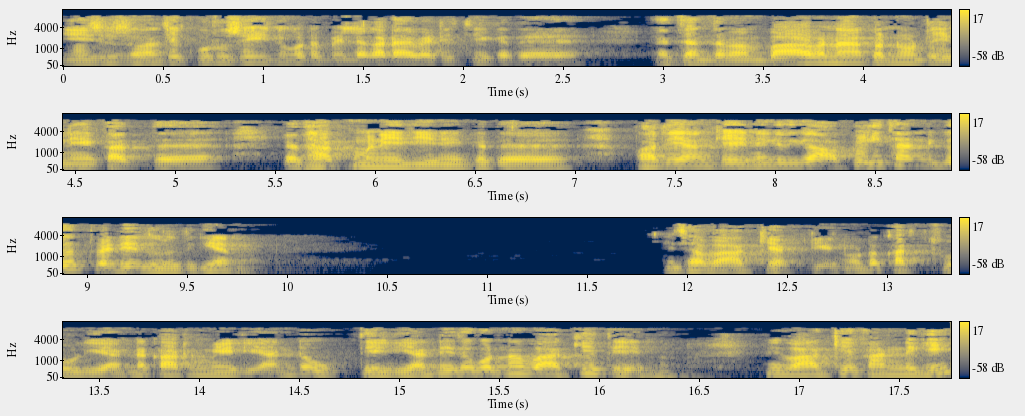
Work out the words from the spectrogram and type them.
යේසුස් වහන්සේ කුරුසේ ඉන්නකොට බෙල්ල කඩා වැටිච්ච එකද? නැත්නම් තමන් භාවනා කරනකොට එන එකක්ද? යථාක්මනේ දින එකද? පරියන්කේ එන එකද අපි හිතන්නේ ගියොත් වැඩි දුරට කියනවා. නිසා වාක්‍යයක් කියනකොට කර්තෘ ලියන්න කර්මයේ ලියන්න උක්තේ ලියන්න එතකොට නම් වාක්‍යය තේරෙනවා. මේ වාක්‍ය ඛණ්ඩකේ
